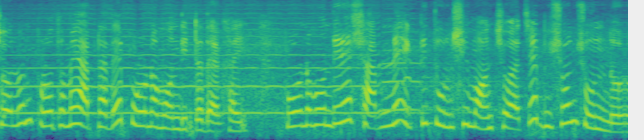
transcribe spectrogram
চলুন প্রথমে আপনাদের পুরনো মন্দিরটা দেখাই। পুরনো মন্দিরের সামনে একটি তুলসী মঞ্চ আছে, ভীষণ সুন্দর।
